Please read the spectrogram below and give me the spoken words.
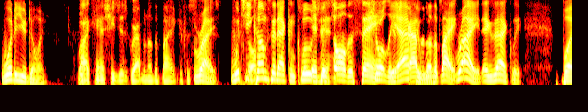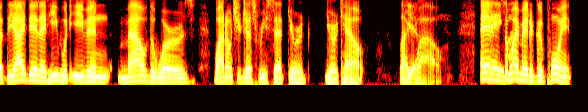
What are you doing? Why can't she just grab another bike if it's Right. if Which he it's all- comes to that conclusion. If it's all the same, shortly just grab after another bike. Right, exactly. But the idea that he would even mouth the words, "Why don't you just reset your your account?" Like, Yeah. wow. And Hey, somebody made a good point.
